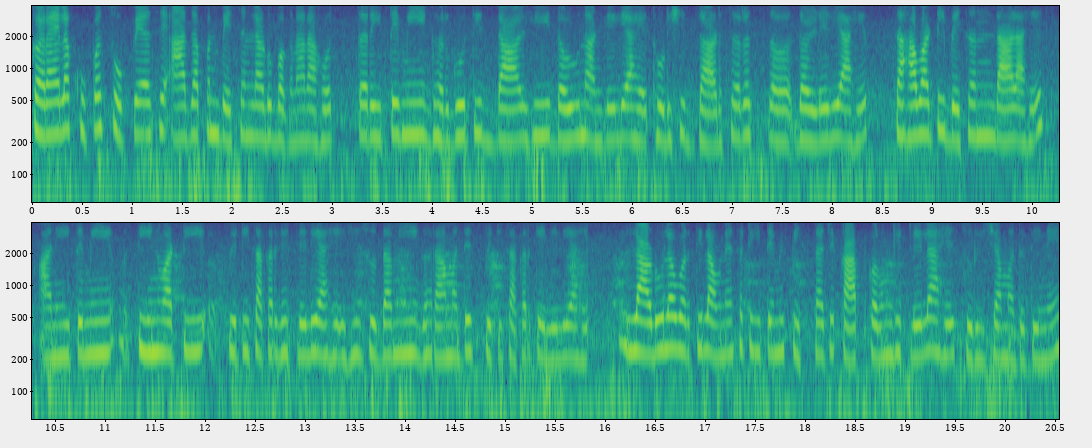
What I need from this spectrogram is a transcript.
करायला खूपच सोपे असे आज आपण बेसन लाडू बघणार आहोत. तर इथे मी घरगुती डाळ ही दळून आणलेली आहे. थोडीशी जाडसरच दळलेली आहे. सहा वाटी बेसन डाळ आहे आणि इथे मी तीन वाटी पिठी साखर घेतलेली आहे. ही सुद्धा मी घरामध्येच पिठी साखर केलेली आहे. लाडूला वरती लावण्यासाठी इथे मी पिस्ताचे काप करून घेतलेले आहे सुरीच्या मदतीने.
